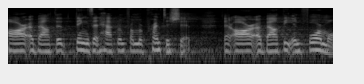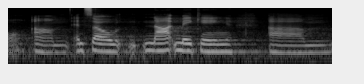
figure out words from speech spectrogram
are about the things that happen from apprenticeship, that are about the informal. Um, and so not making um,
